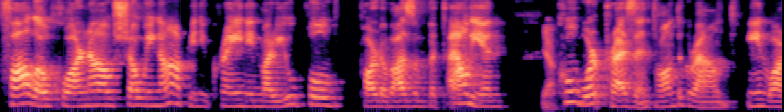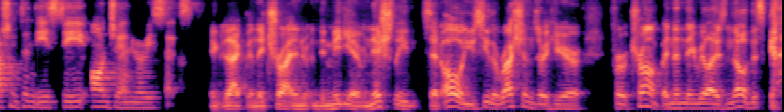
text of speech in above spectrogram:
follow who are now showing up in ukraine in mariupol part of azov battalion yeah. who were present on the ground in Washington, D.C. on January 6th. Exactly. And they try, and the media initially said, Oh, you see, the Russians are here for Trump. And then they realized, no, this guy,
